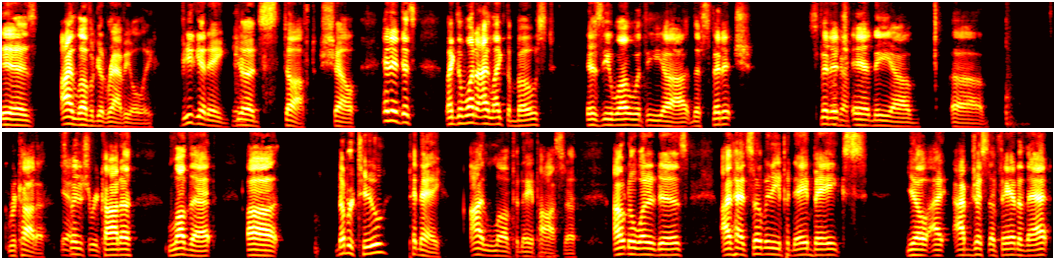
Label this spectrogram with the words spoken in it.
is I love a good ravioli. If you get a Yeah. good stuffed shell, and it just like the one I like the most is the one with the uh the spinach, spinach Okay. and the um uh ricotta, Yeah. spinach ricotta. Love that. Uh, number two, penne. I love penne pasta. I don't know what it is. I've had so many penne bakes. You know, I I'm just a fan of that.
